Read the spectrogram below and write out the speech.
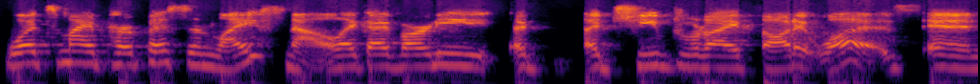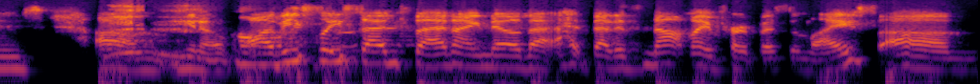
what's my purpose in life now? Like i've already a- achieved what i thought it was. And um, you know oh. obviously since then i know that that is not my purpose in life. Um,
